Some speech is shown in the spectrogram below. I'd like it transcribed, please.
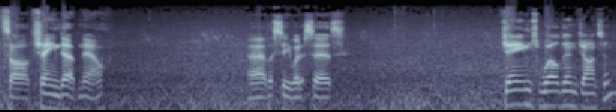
It's all chained up now. Uh, let's see what it says. James Weldon Johnson.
